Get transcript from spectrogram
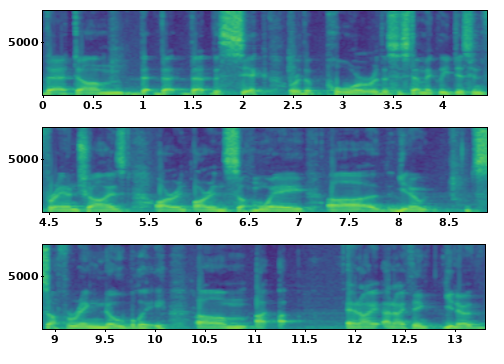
that, um, that, that, that, the sick or the poor or the systemically disenfranchised are in, are in some way, uh, you know, suffering nobly. Um, I, I, and I, and I think, you know,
